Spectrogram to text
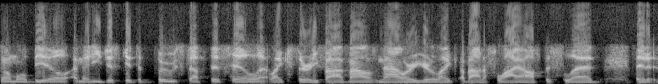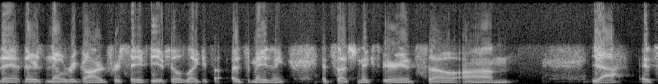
snowmobile and then you just get to boost up this hill at like 35 miles an hour. You're like about to fly off the sled. There, there, there's no regard for safety. It feels like it's it's amazing. It's such an experience. So um yeah, it's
